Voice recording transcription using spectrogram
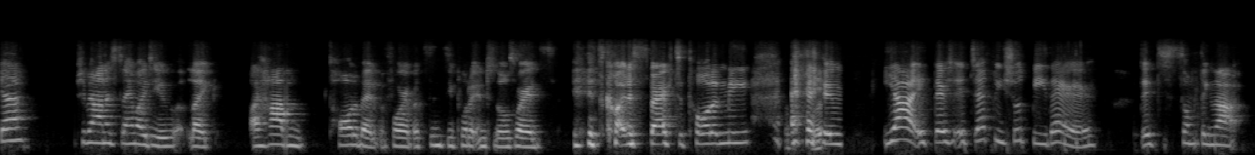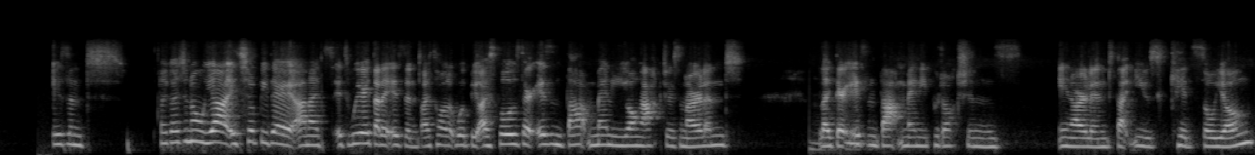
Yeah. To be honest same i do. Like i hadn't thought about it before, but since you put it into those words, it's kind of sparked a thought in me. Um, yeah, it there's it definitely should be there. It's something that isn't like I don't know. Yeah, it should be there, and it's it's weird that it isn't. I thought it would be. I suppose there isn't that many young actors in Ireland. Like there mm-hmm. isn't that many productions in Ireland that use kids so young.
